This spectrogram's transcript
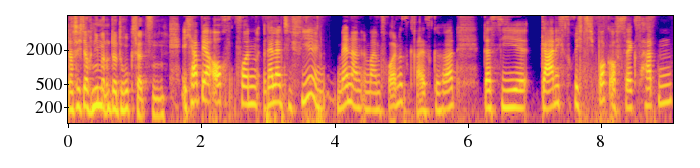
darf sich da auch niemand unter Druck setzen. Ich habe ja auch von relativ vielen Männern in meinem Freundeskreis gehört, dass sie gar nicht so richtig Bock auf Sex hatten.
